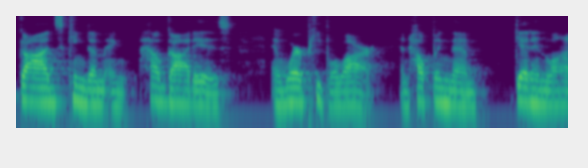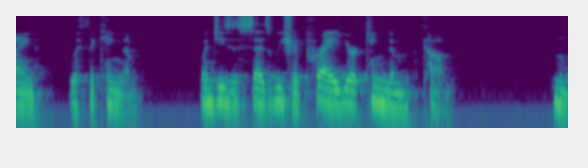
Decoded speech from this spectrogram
God's kingdom and how God is and where people are and helping them get in line with the kingdom. When Jesus says we should pray, Your kingdom come. Hmm.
